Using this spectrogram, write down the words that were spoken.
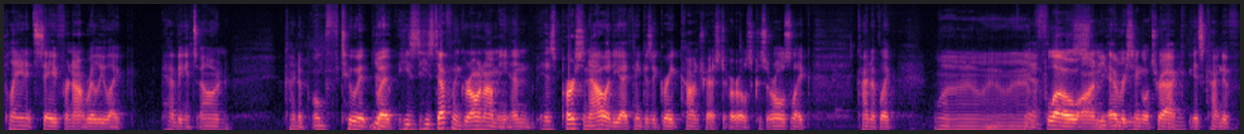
playing it safe or not really like having its own kind of oomph to it. Yeah. But he's he's definitely growing on me, and his personality I think is a great contrast to Earl's because Earl's like kind of like flow on Sleepy. every single track is kind of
